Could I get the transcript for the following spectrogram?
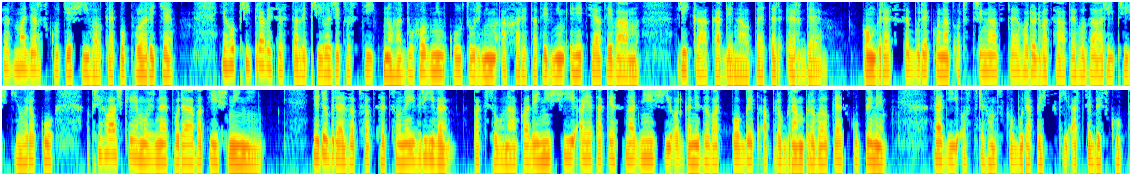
se v Maďarsku těší velké popularitě. Jeho přípravy se staly příležitostí k mnoha duchovním, kulturním a charitativním iniciativám, říká kardinál Peter Erde. Kongres se bude konat od 13. do 20. září příštího roku a přihlášky je možné podávat již nyní. Je dobré zapsat se co nejdříve, pak jsou náklady nižší a je také snadnější organizovat pobyt a program pro velké skupiny, radí ostřehomsko-budapešský arcibiskup.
